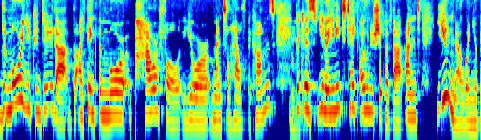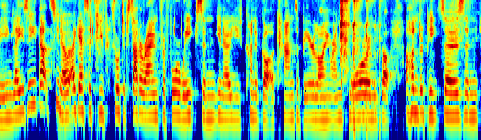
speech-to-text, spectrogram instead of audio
The more you can do that, I think the more powerful your mental health becomes Mhm. because, you know, you need to take ownership of that. And you know when you're being lazy. That's, you know, Mhm. I guess if you've sort of sat around for four weeks and, you know, you've kind of got a cans of beer lying around the floor and you've got a hundred pizzas and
